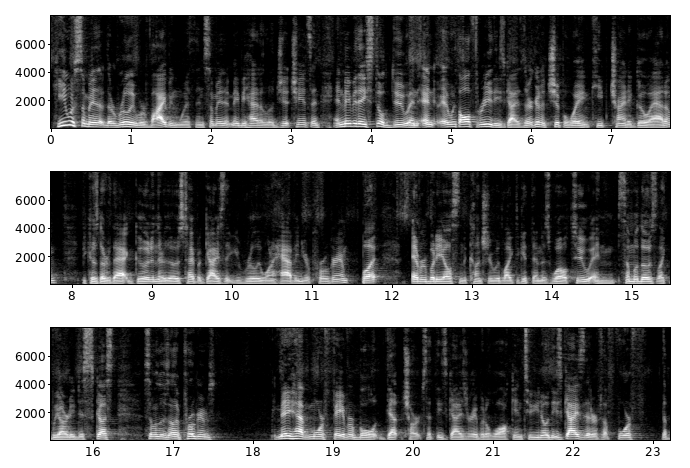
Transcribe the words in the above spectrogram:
he was somebody that they really were vibing with and somebody that maybe had a legit chance. And, and maybe they still do. And, and, and with all three of these guys, they're going to chip away and keep trying to go at them because they're that good and they're those type of guys that you really want to have in your program. But everybody else in the country would like to get them as well too and some of those like we already discussed some of those other programs may have more favorable depth charts that these guys are able to walk into. You know, these guys that are the four, the,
